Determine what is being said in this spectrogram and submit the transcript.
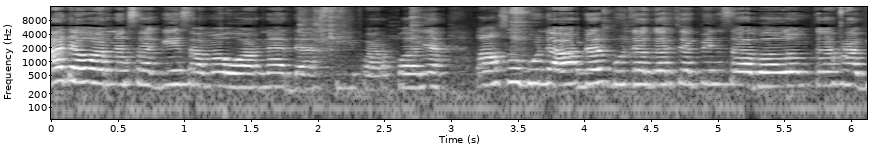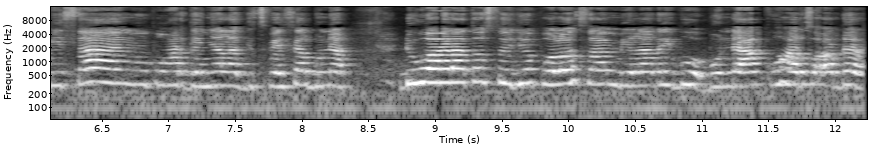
ada warna sage sama warna dusty purple-nya. Langsung bunda order. Bunda garcepin sebelum kehabisan. Mumpung harganya lagi spesial bunda. 279.000 bunda aku harus order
